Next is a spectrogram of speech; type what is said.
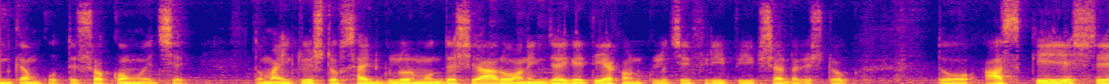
ইনকাম করতে সক্ষম হয়েছে। তো মাইক্রো স্টক সাইটগুলোর মধ্যে সে আরও অনেক জায়গাতেই অ্যাকাউন্ট খুলেছে ফ্রি পিক শাটার স্টক তো আজকে সে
